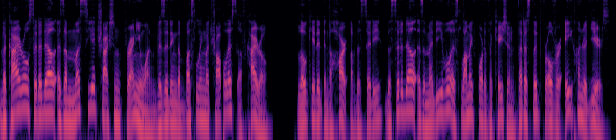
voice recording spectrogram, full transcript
The Cairo Citadel is a must-see attraction for anyone visiting the bustling metropolis of Cairo. Located in the heart of the city, the citadel is a medieval Islamic fortification that has stood for over 800 years.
